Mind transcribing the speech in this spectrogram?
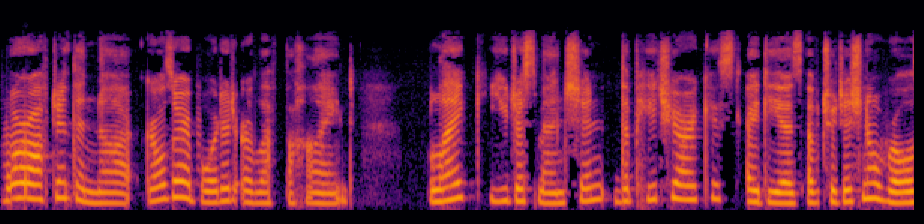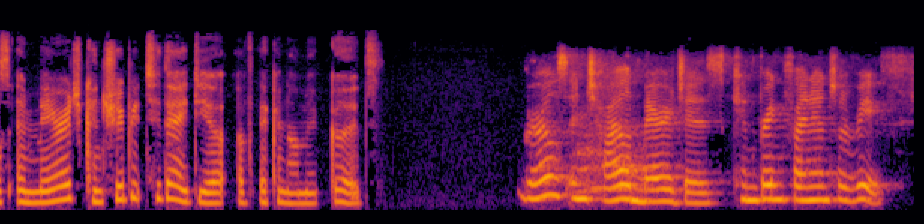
More often than not, girls are aborted or left behind. Like you just mentioned, the patriarchist ideas of traditional roles and marriage contribute to the idea of economic goods. Girls in child marriages can bring financial relief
